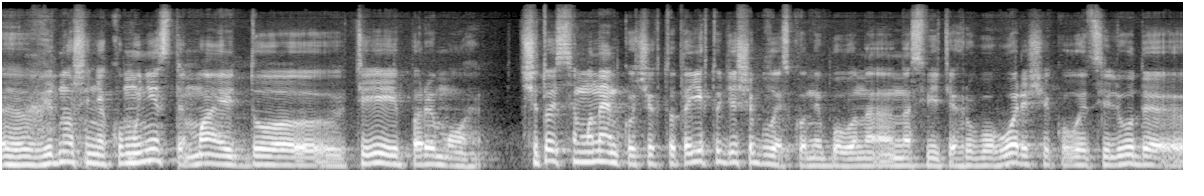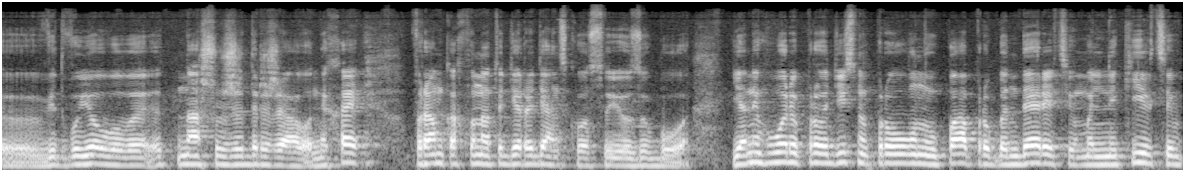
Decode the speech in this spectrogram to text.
Е, відношення комуністи мають до тієї перемоги. Чи той Симоненко, чи хто, та їх тоді ще близько не було на, на світі, грубо говорячи, коли ці люди е, відвоювали нашу же державу. Нехай в рамках вона тоді Радянського Союзу була. Я не говорю про дійсно про ОНУ-ПА, про бендерівців, мельниківців.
